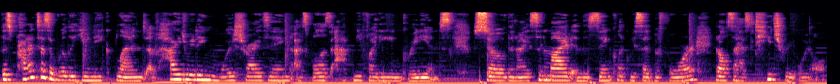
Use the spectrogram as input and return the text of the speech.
This product has a really unique blend of hydrating, moisturizing, as well as acne fighting ingredients. So the niacinamide niacinamide and the zinc like we said before. It also has tea tree oil.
